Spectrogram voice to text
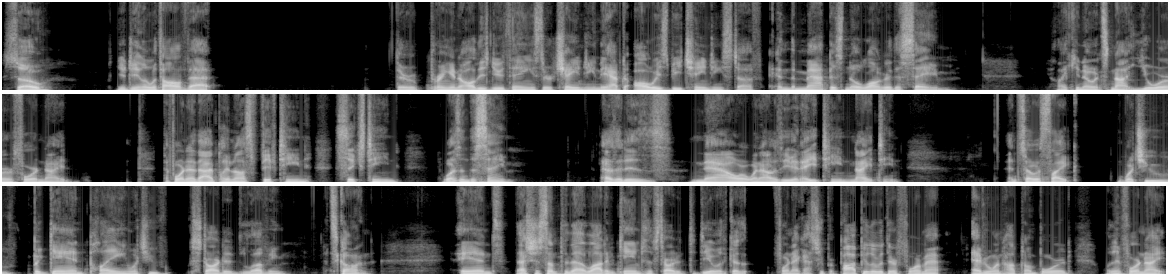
So you're dealing with all of that. They're bringing all these new things. They're changing. They have to always be changing stuff. And the map is no longer the same. Like, you know, it's not your Fortnite. The Fortnite that I played when I was 15, 16, it wasn't the same as it is now or when I was even 18, 19. And so it's like what you began playing, what you started loving, it's gone. And that's just something that a lot of games have started to deal with because Fortnite got super popular with their format. Everyone hopped on board. Well, then Fortnite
